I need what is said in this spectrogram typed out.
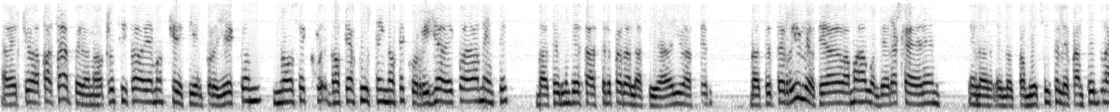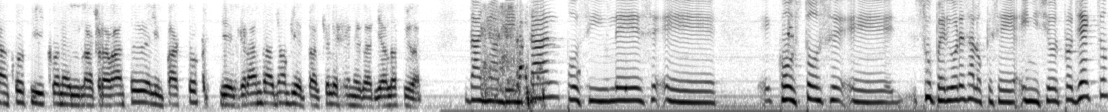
a ver qué va a pasar, pero nosotros sí sabemos que si el proyecto no se, no se ajusta y no se corrige adecuadamente, va a ser un desastre para la ciudad y va a ser va a ser terrible, o sea, vamos a volver a caer en, en, los famosos elefantes blancos y con el agravante del impacto y el gran daño ambiental que le generaría a la ciudad. Daño ambiental, posibles eh, eh, costos eh, superiores a lo que se inició el proyecto.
